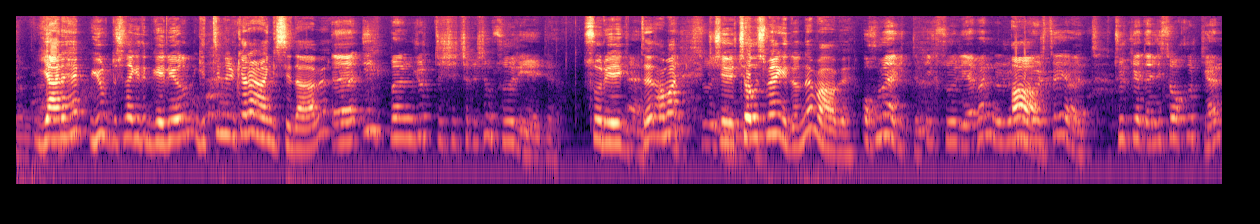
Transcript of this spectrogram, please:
benim. Yani hep yurt dışına gidip geliyordun. Gittiğin ülkeler hangisiydi abi? E, ilk ben yurt dışı çıkışım Suriye'ydi. Suriye'ye gittin Evet, ama Suriye'ye şey, çalışmaya gidiyorsun değil mi abi? Okumaya gittim. İlk Suriye ben üniversiteye evet. Türkiye'de lise okurken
